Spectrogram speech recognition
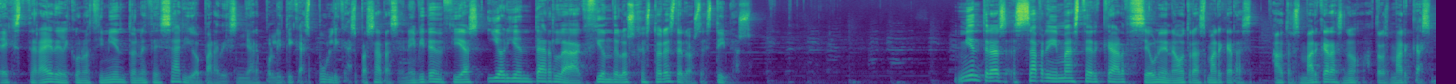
extraer el conocimiento necesario para diseñar políticas públicas basadas en evidencias y orientar la acción de los gestores de los destinos. Mientras Sabre y Mastercard se unen a otras marcas, a otras marcas, no, a otras marcas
